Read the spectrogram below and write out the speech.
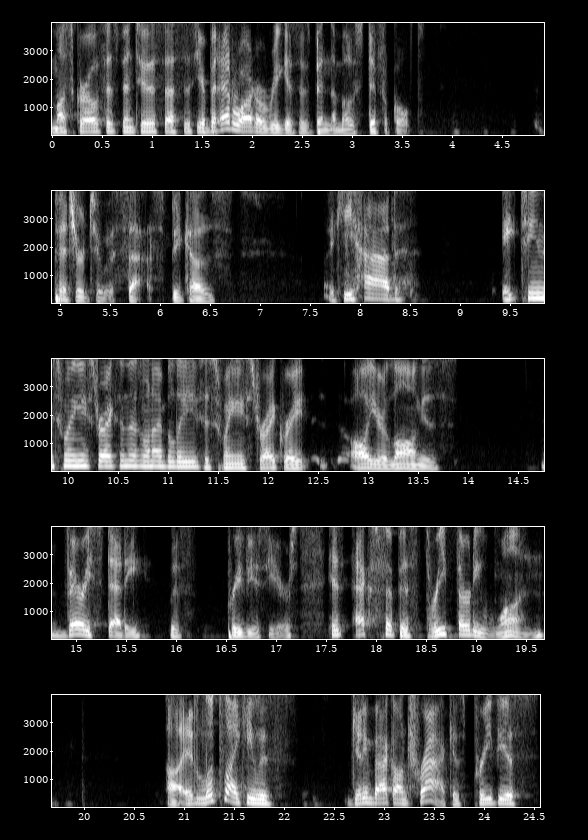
Musgrove has been to assess this year, but Eduardo Rodriguez has been the most difficult pitcher to assess because like he had 18 swinging strikes in this one, I believe. His swinging strike rate all year long is very steady with previous years. His xFIP is 331. Uh, it looked like he was getting back on track. His previous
